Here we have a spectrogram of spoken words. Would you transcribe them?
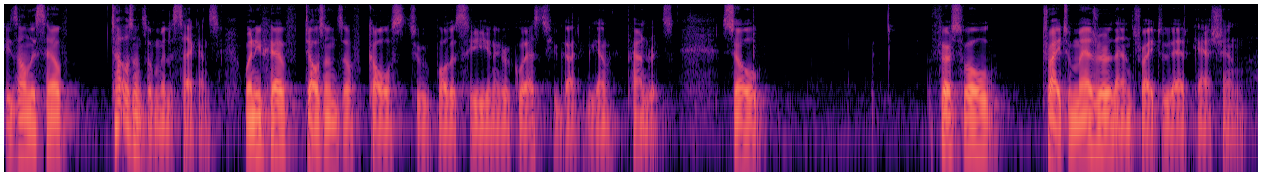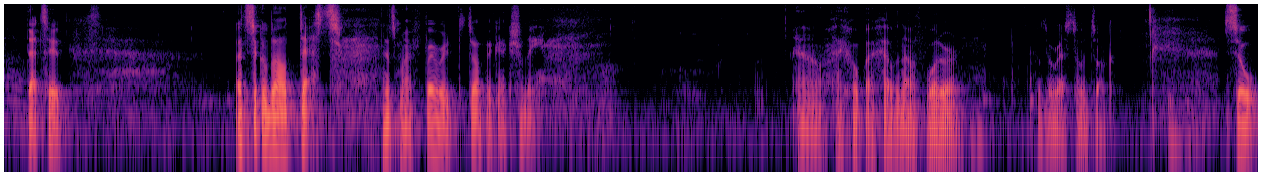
is only saved thousands of milliseconds. When you have dozens of calls to policy and requests, you got, again, hundreds. So first of all, try to measure, then try to add cache, and that's it. Let's talk about tests. That's my favorite topic, actually. Uh, I hope I have enough water for the rest of the talk. So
